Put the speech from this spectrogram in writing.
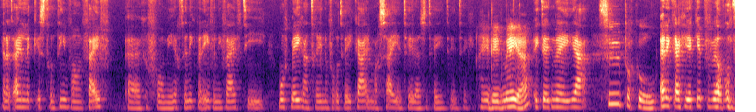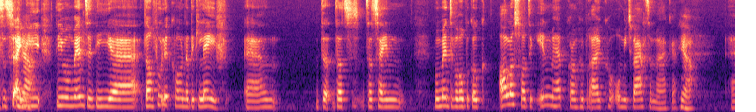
En uiteindelijk is er een team van vijf eh, geformeerd. En ik ben een van die vijf die mocht mee gaan trainen voor het WK in Marseille in 2022. En je deed mee, hè? Ik deed mee, ja. Super cool. En ik krijg hier kippenvel, want het zijn Ja. die, die momenten die... eh, dan voel ik gewoon dat ik leef. Ehm, dat, dat, dat zijn momenten waarop ik ook alles wat ik in me heb kan gebruiken om iets waar te maken. Ja. Eh,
